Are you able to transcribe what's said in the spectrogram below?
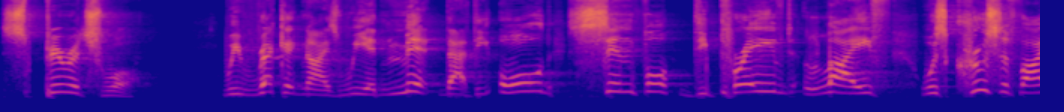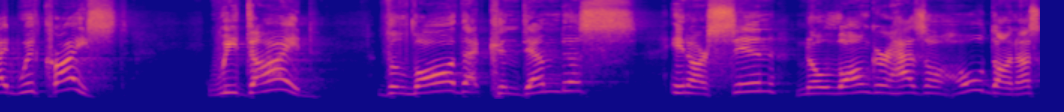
spiritual. We recognize, we admit that the old, sinful, depraved life was crucified with Christ. We died. The law that condemned us in our sin no longer has a hold on us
